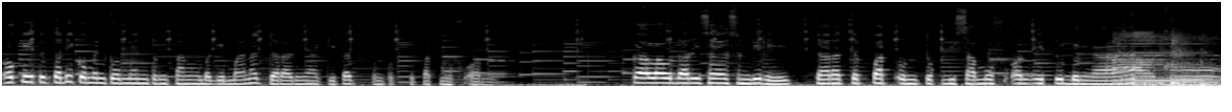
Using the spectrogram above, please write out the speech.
Oke itu tadi komen-komen tentang bagaimana caranya kita untuk cepat move on. Kalau dari saya sendiri cara cepat untuk bisa move on itu dengan Aku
